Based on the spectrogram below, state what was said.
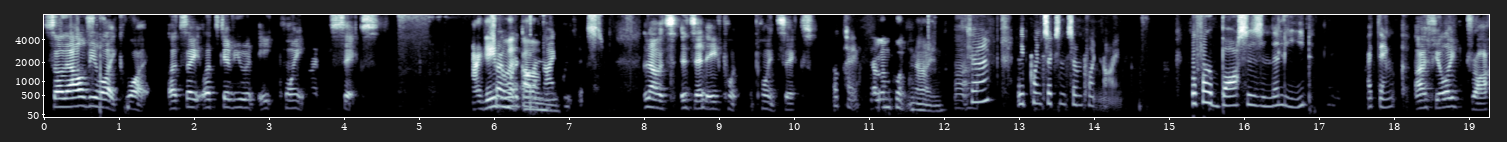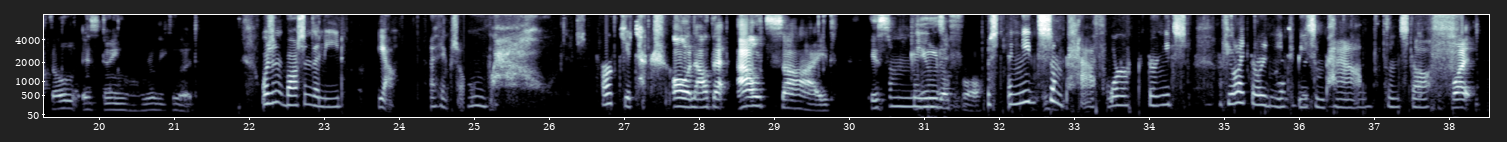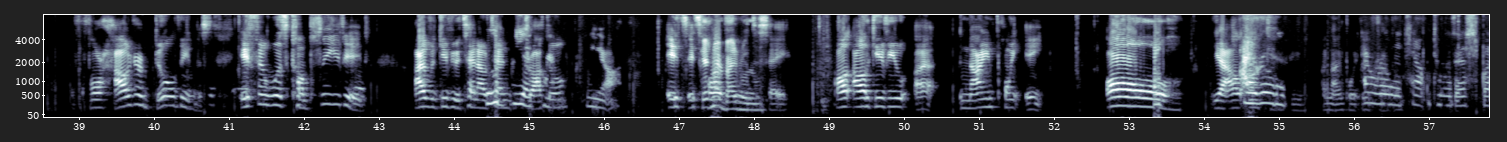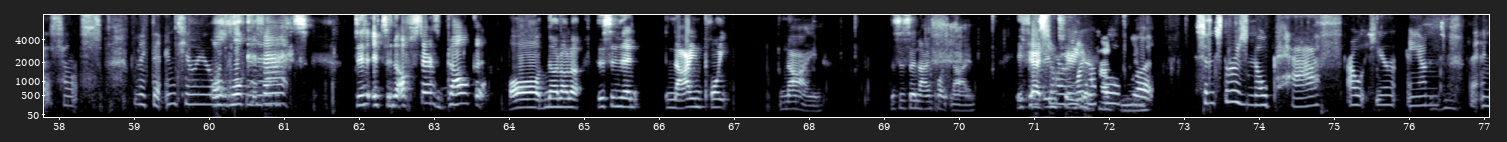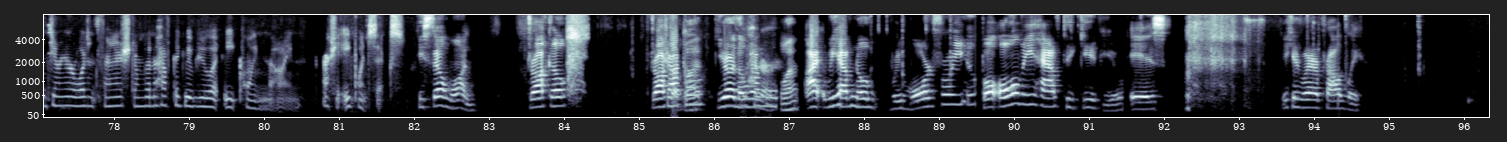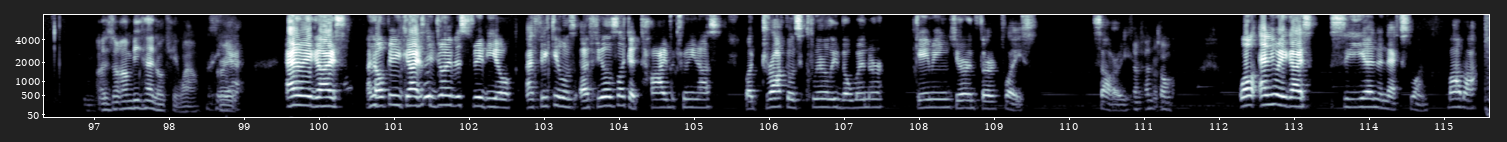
so that'll be like what? Let's say let's give you an eight point six. I gave so I him would a have a um, nine point six. No, it's it's an eight point point six. Okay. seven point nine. Uh, Okay. Eight point six and seven point nine. So far, bosses in the lead. I think. I feel like Draco is doing really good. Wasn't Boston the lead? Yeah, I think so. Wow. Architecture. Oh, now the outside is Amazing. beautiful. Just, it needs some path work. There needs. I feel like there would need to be some paths and stuff. But for how you're building this, if it was completed, I would give you a 10 out of 10, would be Draco. Yeah. It's it's Get my hard for me to say. I'll I'll give you a 9.8. Oh, yeah, I'll, I I'll really- give you a 9.8. I really Draco. can't do this, but since like the interior. Oh, was look at that! This, it's an upstairs balcony. Oh, no, no, no. This is a 9.9. This is a 9.9. If you I'm had interior. Draco, Interior. but since there's no path out here and Mm-hmm. the interior wasn't finished, I'm gonna have to give you a 8.9. Actually, 8.6. He still won. Draco. Draco, Draco, you're the you have winner. What? I we have no reward for you, but all we have to give you is you can wear it proudly. A zombie head? Okay, wow. Great. Yeah. Anyway, guys, I hope you guys enjoyed this video. I think it was. It feels like a tie between us, but Draco's clearly the winner. Gaming, you're in third place. Sorry. Well, anyway, guys, see you in the next one. Bye bye.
